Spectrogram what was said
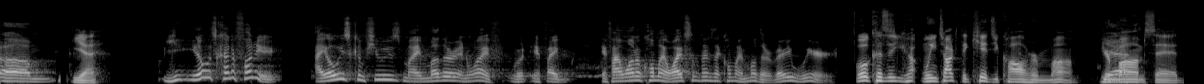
Um, Yeah. you, you know what's kind of funny? I always confuse my mother and wife. If I if I want to call my wife, sometimes I call my mother. Very weird. Well, because when you talk to the kids, you call her mom. Your Yes. mom said.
